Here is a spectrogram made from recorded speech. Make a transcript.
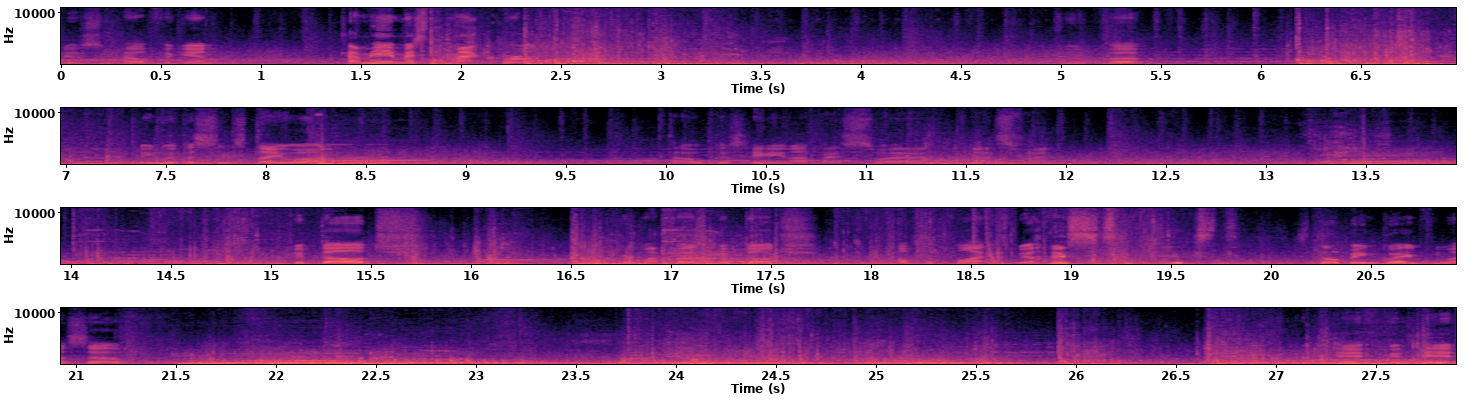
Do some health again. Come here, Mr. Mackerel. Been with us since day one. The Orca's healing up, I swear. That's fine. Good dodge. My first good dodge of the flight, to be honest. it's not been great for myself. Good hit, good hit.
